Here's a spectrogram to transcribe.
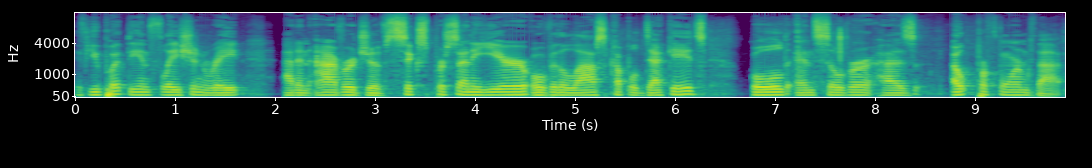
If you put the inflation rate at an average of 6% a year over the last couple decades, gold and silver has outperformed that.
